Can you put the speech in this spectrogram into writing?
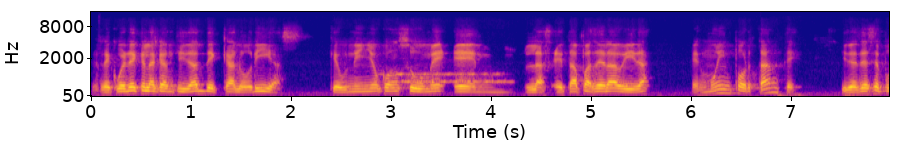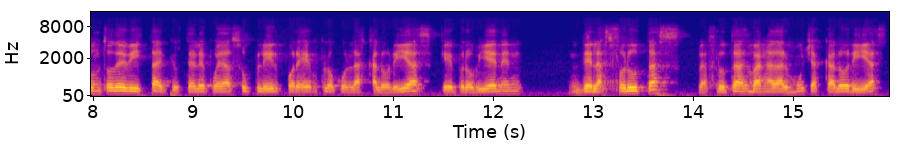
Recuerde que la cantidad de calorías que un niño consume en las etapas de la vida es muy importante. Y desde ese punto de vista, el que usted le pueda suplir, por ejemplo, con las calorías que provienen de las frutas, las frutas van a dar muchas calorías,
